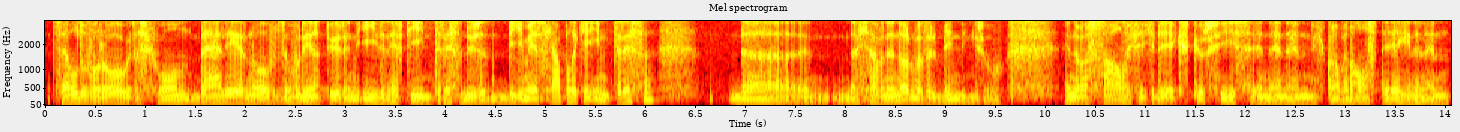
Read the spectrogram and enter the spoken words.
hetzelfde voor ogen. Dat is gewoon bijleren over, over die natuur. En iedereen heeft die interesse. Dus die gemeenschappelijke interesse, dat, dat gaf een enorme verbinding. Zo. En dat was zalig. Je deed excursies en, en, en je kwam van alles tegen. En, en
